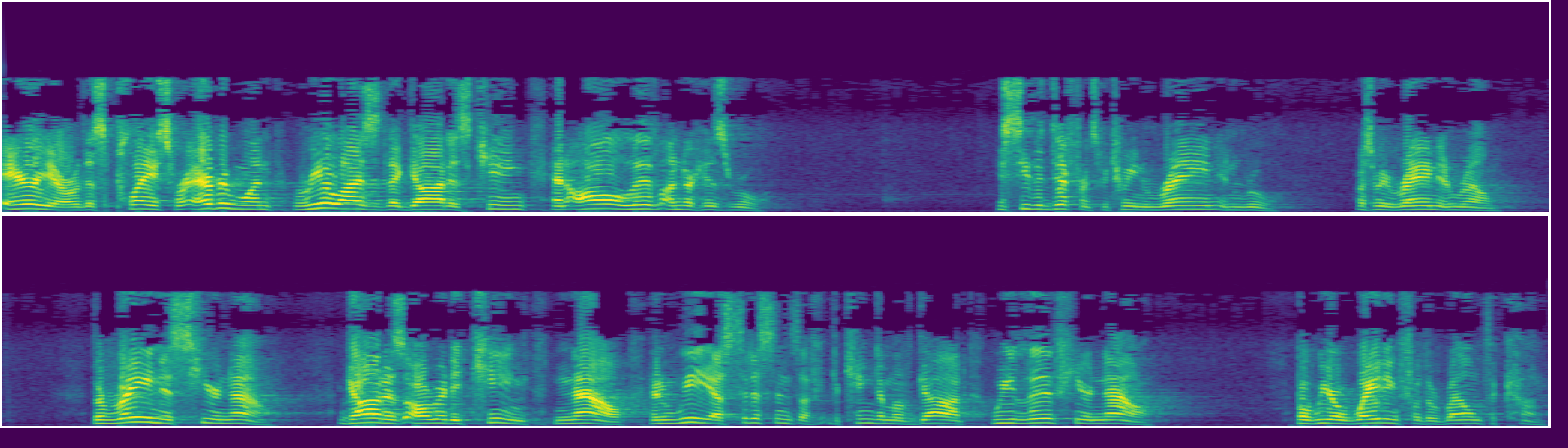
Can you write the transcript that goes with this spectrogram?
area or this place where everyone realizes that God is king and all live under His rule. You see the difference between reign and rule. Or sorry, reign and realm. The reign is here now. God is already king now. And we, as citizens of the kingdom of God, we live here now. But we are waiting for the realm to come.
